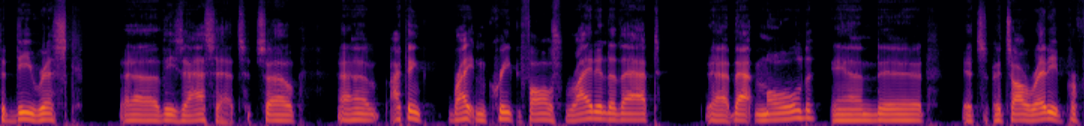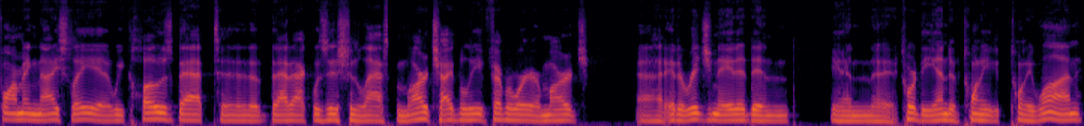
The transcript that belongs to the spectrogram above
to de-risk uh, these assets. So uh, I think Brighton Creek falls right into that that, that mold, and uh, it's it's already performing nicely. Uh, we closed that uh, that acquisition last March, I believe, February or March. Uh, it originated in in uh, toward the end of 2021.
